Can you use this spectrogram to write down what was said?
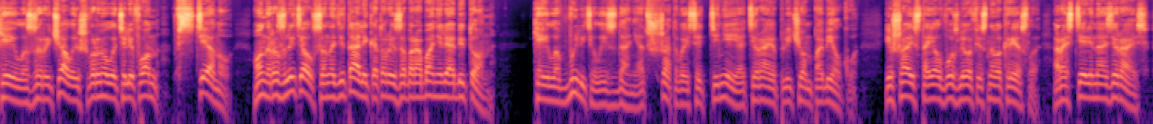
Кейла зарычала и швырнула телефон в стену. Он разлетелся на детали, которые забарабанили о бетон. Кейла вылетела из здания, отшатываясь от теней и оттирая плечом побелку. Ишай стоял возле офисного кресла, растерянно озираясь.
